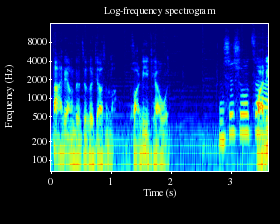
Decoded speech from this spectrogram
大量的这个叫什么法律条文？你是说在法律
